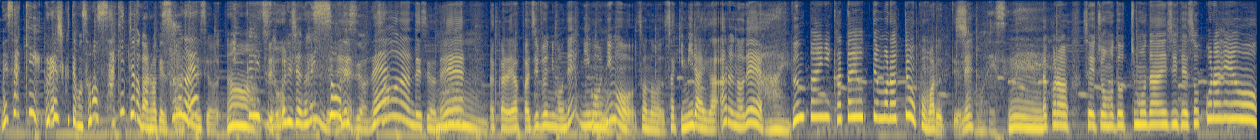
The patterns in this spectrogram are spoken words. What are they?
目先嬉しくてもその先っていうのがあるわけですかそうらねなんですよ、一ヶ月で終わりじゃないんでね。そうですよね。そうなんですよね、うん。だからやっぱ自分にもね日本にもその先未来があるので、はい。分配に偏ってもらっても困るっていうね。そうですうね。ん。だから成長もどっちも大事でそこら辺を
